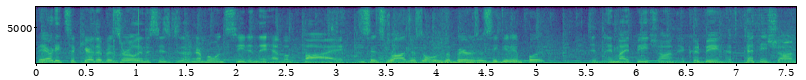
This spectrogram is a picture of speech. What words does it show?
they already took care of their business early in the season because they're the number one seed and they have a bye. Since Rodgers owns the Bears, does he get input? It, it might be, Sean. It could be. It's pithy, Sean.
